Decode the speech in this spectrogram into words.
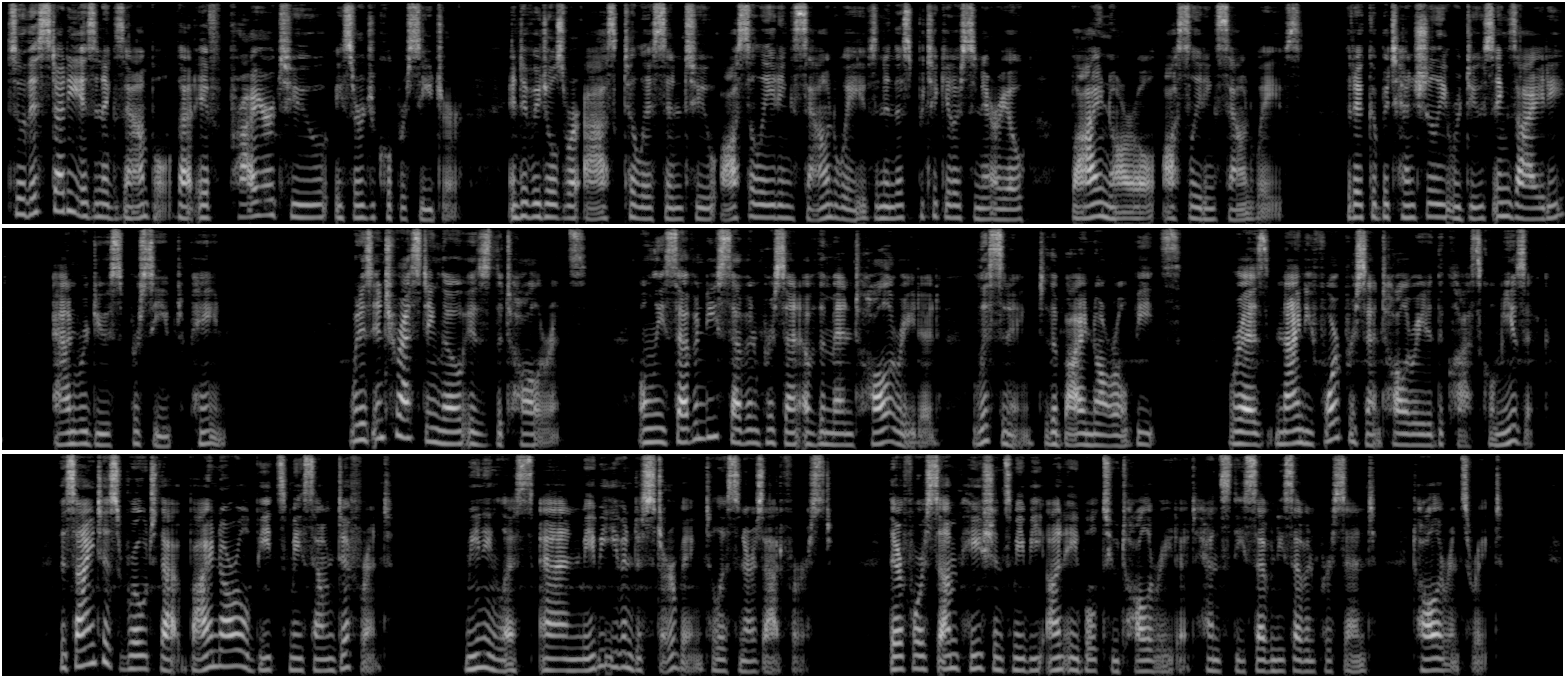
So, this study is an example that if prior to a surgical procedure, individuals were asked to listen to oscillating sound waves, and in this particular scenario, binaural oscillating sound waves, that it could potentially reduce anxiety and reduce perceived pain. What is interesting, though, is the tolerance. Only 77% of the men tolerated listening to the binaural beats, whereas 94% tolerated the classical music. The scientists wrote that binaural beats may sound different, meaningless, and maybe even disturbing to listeners at first. Therefore, some patients may be unable to tolerate it, hence the 77% tolerance rate.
